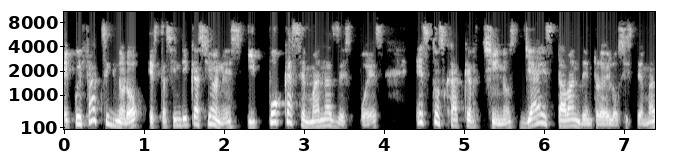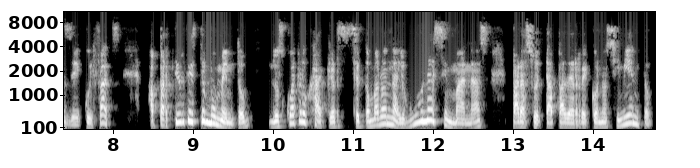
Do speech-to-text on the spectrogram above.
Equifax ignoró estas indicaciones y pocas semanas después, estos hackers chinos ya estaban dentro de los sistemas de Equifax. A partir de este momento, los cuatro hackers se tomaron algunas semanas para su etapa de reconocimiento.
